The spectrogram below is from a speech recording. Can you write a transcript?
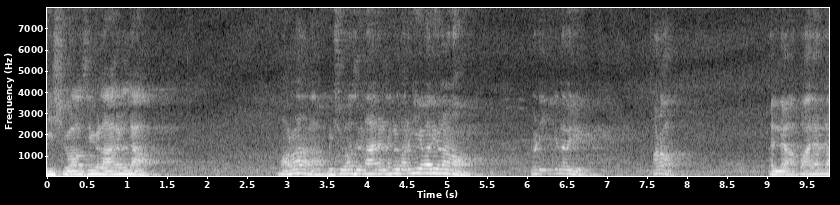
വിശ്വാസികൾ ആരല്ല പറ വിശ്വാസികൾ ആരല്ല നിങ്ങൾ വർഗീയവാദികളാണോ? ഇവിടെ ഇരിക്കുന്നവര്. ആണോ? അല്ല അപ്പൊ ആരല്ല?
